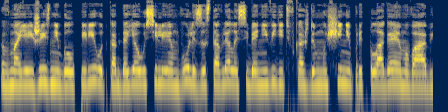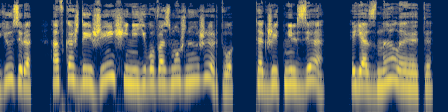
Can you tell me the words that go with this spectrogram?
В моей жизни был период, когда я усилием воли заставляла себя не видеть в каждом мужчине предполагаемого абьюзера, а в каждой женщине его возможную жертву. Так жить нельзя. Я знала это,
